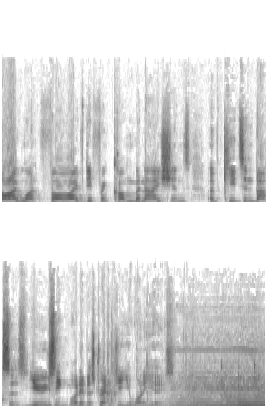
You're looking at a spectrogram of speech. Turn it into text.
I want five different combinations of kids and buses using whatever strategy you want to use. Bye.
